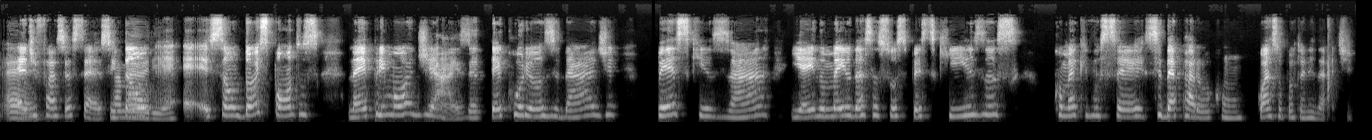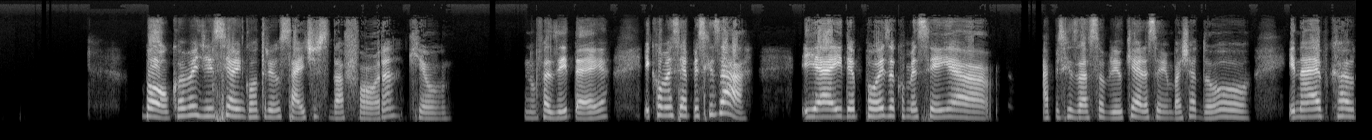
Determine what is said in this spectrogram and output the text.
É. é. de fácil acesso. então é, é, são dois pontos, né, primordiais: é ter curiosidade, pesquisar e aí no meio dessas suas pesquisas, como é que você se deparou com, com essa oportunidade? Bom, como eu disse, eu encontrei o site Estudar Fora, que eu não fazia ideia, e comecei a pesquisar. E aí depois eu comecei a, a pesquisar sobre o que era ser um embaixador, e na época eu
